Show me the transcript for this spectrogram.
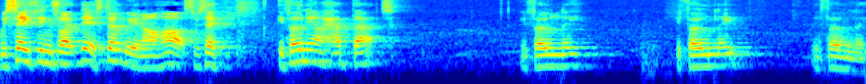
We say things like this, don't we, in our hearts? We say, if only I had that. If only, if only, if only.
